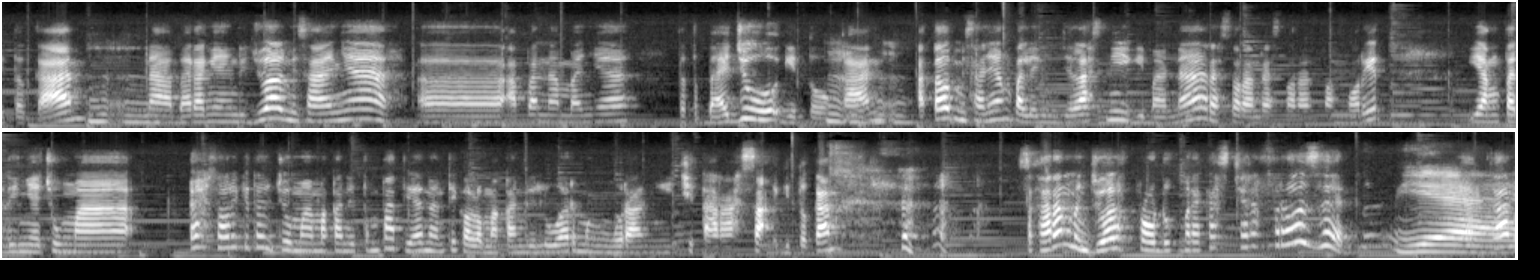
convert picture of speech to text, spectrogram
gitu kan. Mm-hmm. Nah, barang yang dijual misalnya uh, apa namanya tetap baju gitu mm-hmm. kan. Atau misalnya yang paling jelas nih gimana restoran-restoran favorit yang tadinya cuma eh sorry kita cuma makan di tempat ya nanti kalau makan di luar mengurangi cita rasa gitu kan sekarang menjual produk mereka secara frozen Iya. ya kan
